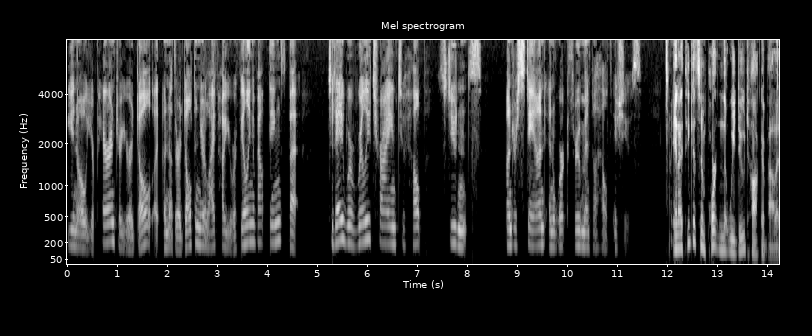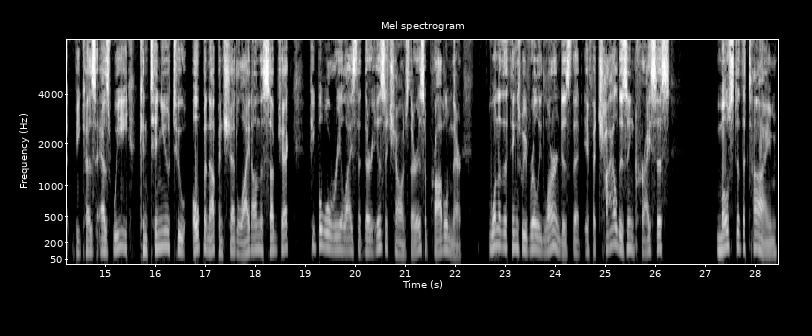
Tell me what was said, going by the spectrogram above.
you know, your parent or your adult, another adult in your life, how you were feeling about things. But today we're really trying to help students understand and work through mental health issues. And I think it's important that we do talk about it because as we continue to open up and shed light on the subject, people will realize that there is a challenge, there is a problem there one of the things we've really learned is that if a child is in crisis, most of the time,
